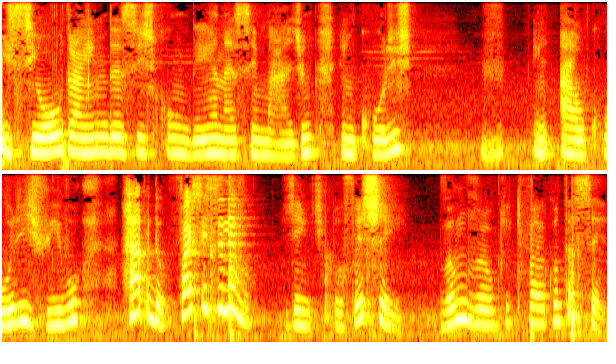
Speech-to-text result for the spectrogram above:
E se outra ainda se esconder nessa imagem em cores, em ao cores vivo, rápido, feche esse livro. Gente, eu fechei. Vamos ver o que, que vai acontecer.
